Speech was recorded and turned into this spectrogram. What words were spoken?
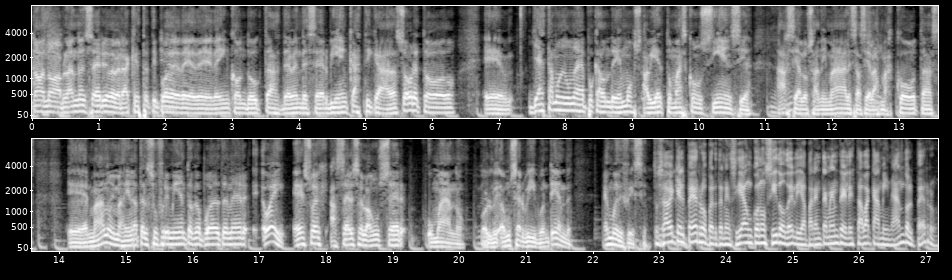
No, no, hablando en serio, de verdad que este tipo de, de- de- de inconductas deben de ser bien castigadas, sobre todo, eh, ya estamos en una época donde hemos abierto más conciencia hacia los animales, hacia las mascotas. Eh, hermano, imagínate el sufrimiento que puede tener. Eh, Güey, eso es hacérselo a un ser humano, a un ser vivo, ¿entiendes? Es muy difícil. Tú sabes que el perro pertenecía a un conocido de él y aparentemente él estaba caminando el perro.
